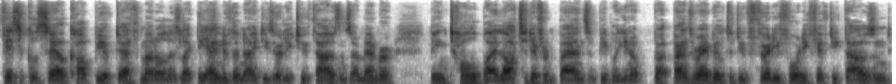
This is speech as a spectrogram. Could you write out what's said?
physical sale copy of death metal is like the end of the 90s early 2000s i remember being told by lots of different bands and people you know bands were able to do 30 40 50,000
